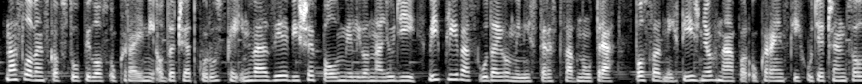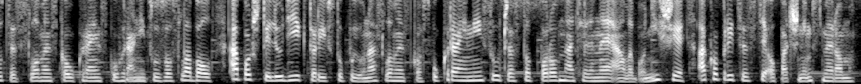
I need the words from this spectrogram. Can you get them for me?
Na Slovensko vstúpilo z Ukrajiny od začiatku ruskej invázie vyše pol milióna ľudí, vyplýva z údajov ministerstva vnútra. V posledných týždňoch nápor ukrajinských utečencov cez slovensko-ukrajinskú hranicu zoslabol a počty ľudí, ktorí vstupujú na Slovensko z Ukrajiny, sú často porovnateľné alebo nižšie ako pri ceste opačným smerom.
